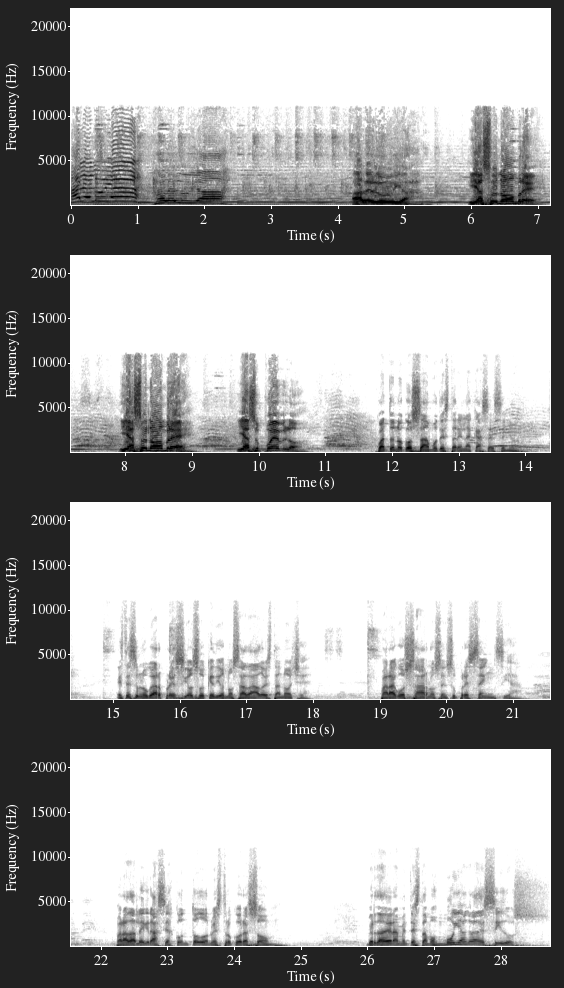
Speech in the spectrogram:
Aleluya. Aleluya. Aleluya. Y a su nombre. Y a su nombre. Y a su pueblo. ¿Cuánto nos gozamos de estar en la casa del Señor? Este es un lugar precioso que Dios nos ha dado esta noche para gozarnos en su presencia, para darle gracias con todo nuestro corazón. Verdaderamente estamos muy agradecidos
